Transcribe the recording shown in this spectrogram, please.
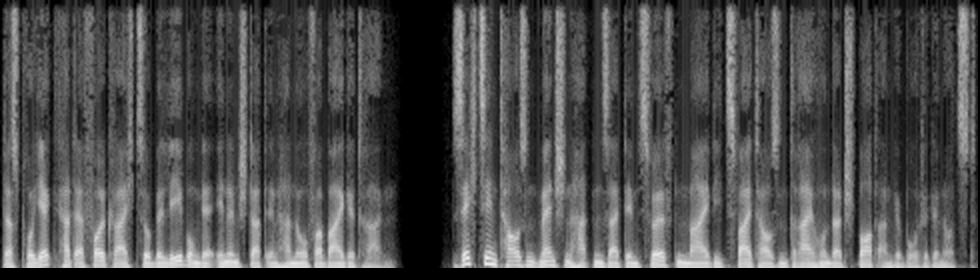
Das Projekt hat erfolgreich zur Belebung der Innenstadt in Hannover beigetragen. 16.000 Menschen hatten seit dem 12. Mai die 2300 Sportangebote genutzt.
